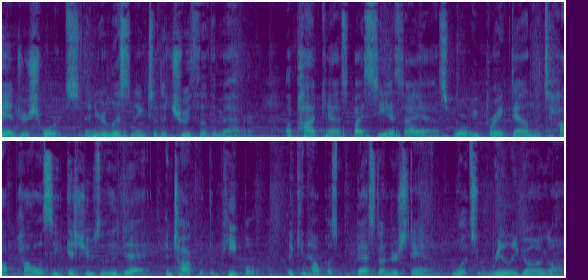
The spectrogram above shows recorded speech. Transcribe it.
Andrew Schwartz, and you're listening to The Truth of the Matter, a podcast by CSIS where we break down the top policy issues of the day and talk with the people that can help us best understand what's really going on.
